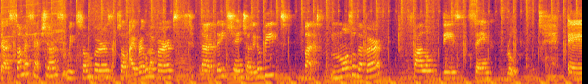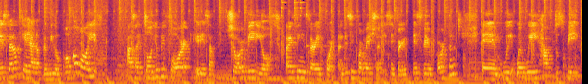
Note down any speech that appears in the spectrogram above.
There are some exceptions with some verbs some irregular verbs that they change a little bit but most of the verb follow this same rule. Eh, espero que hayan aprendido un poco hoy as I told you before, it is a short video, but I think it's very important. This information is very, is very important and we, when we have to speak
